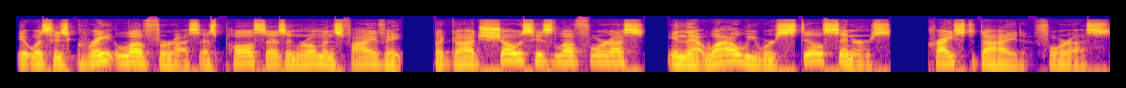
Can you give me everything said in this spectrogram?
It was his great love for us, as Paul says in Romans 5 8. But God shows his love for us in that while we were still sinners, Christ died for us.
